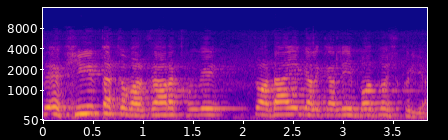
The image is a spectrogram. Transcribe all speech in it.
ਤੇ ਅਖੀਰ ਤੱਕ ਬਰਕਰਾਰ ਰੱਖੋਗੇ। ਤੁਹਾਡਾ ਇਹ ਗੱਲ ਕਰਨ ਲਈ ਬਹੁਤ ਬਹੁਤ ਸ਼ੁਕਰੀਆ।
